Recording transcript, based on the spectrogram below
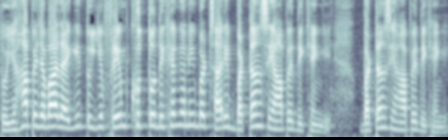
तो यहाँ पे जब आ जाएगी तो ये फ्रेम खुद तो दिखेगा नहीं बट सारी बटन्स यहाँ पे दिखेंगी। बटन्स यहाँ पे दिखेंगे।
